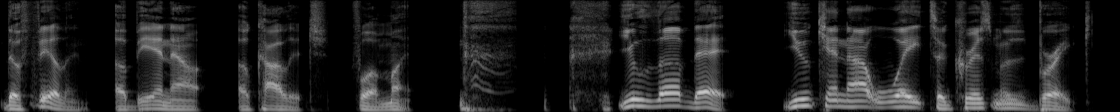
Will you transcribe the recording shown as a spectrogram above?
the feeling of being out of college for a month. you love that. You cannot wait to Christmas break.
